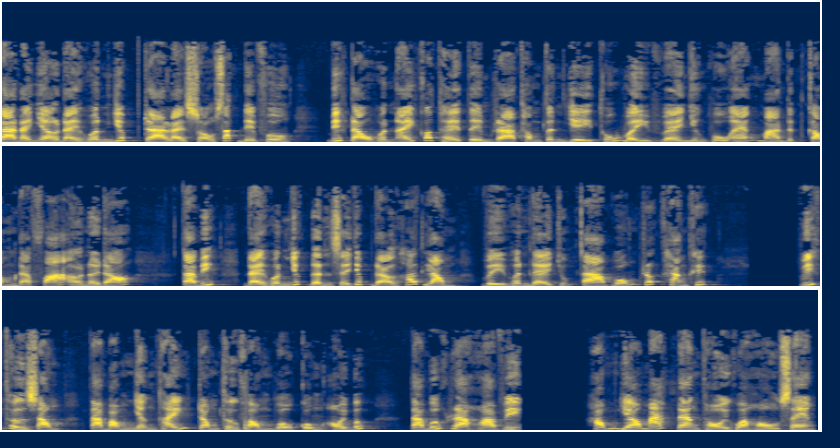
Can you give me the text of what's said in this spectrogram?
ta đã nhờ đại huynh giúp tra lại sổ sách địa phương, biết đâu huynh ấy có thể tìm ra thông tin gì thú vị về những vụ án mà địch công đã phá ở nơi đó, Ta biết đại huynh nhất định sẽ giúp đỡ hết lòng vì huynh đệ chúng ta vốn rất khăng khít. Viết thư xong, ta bỗng nhận thấy trong thư phòng vô cùng oi bức. Ta bước ra hoa viên. Hóng gió mát đang thổi qua hồ sen.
